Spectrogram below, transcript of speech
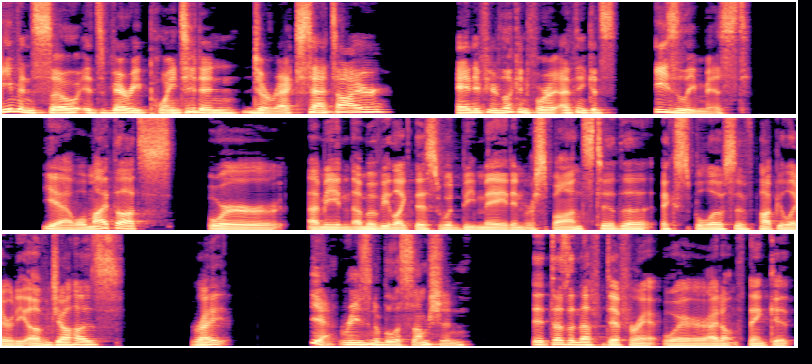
even so, it's very pointed and direct satire. And if you're looking for it, I think it's easily missed. Yeah, well, my thoughts were I mean, a movie like this would be made in response to the explosive popularity of Jaws, right? Yeah, reasonable assumption. It does enough different where I don't think it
